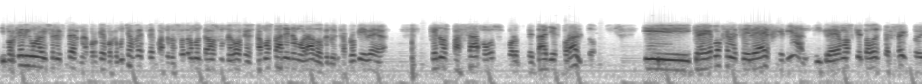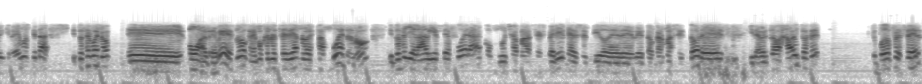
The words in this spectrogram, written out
¿Y por qué digo una visión externa? ¿Por qué? Porque muchas veces cuando nosotros montamos un negocio estamos tan enamorados de nuestra propia idea que nos pasamos por detalles por alto y creemos que nuestra idea es genial y creemos que todo es perfecto y creemos que tal. Entonces, bueno, eh, o al revés, ¿no? Creemos que nuestra idea no es tan buena, ¿no? Entonces llega alguien de fuera con mucha más experiencia en el sentido de, tocar más sectores y de haber trabajado, entonces te puede ofrecer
